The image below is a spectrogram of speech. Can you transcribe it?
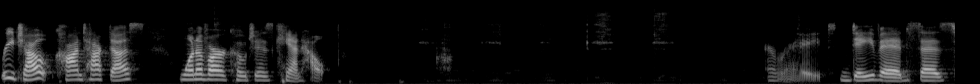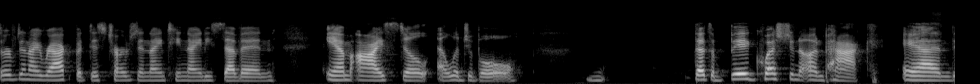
reach out, contact us. One of our coaches can help. All right. David says served in Iraq but discharged in 1997. Am I still eligible? that's a big question to unpack and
